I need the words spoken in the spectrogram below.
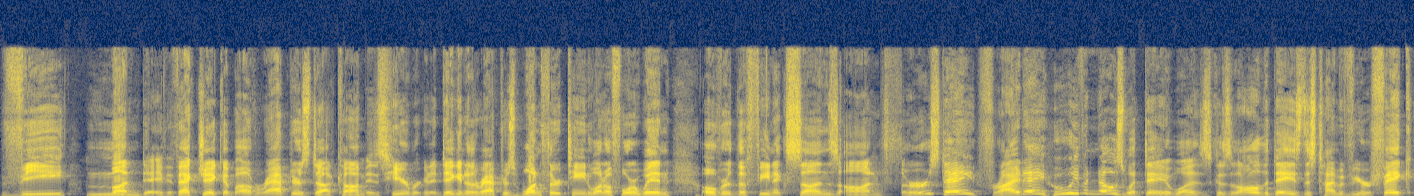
V Monday. Vivek Jacob of Raptors.com is here. We're going to dig into the Raptors 113 104 win over the Phoenix Suns on Thursday, Friday. Who even knows what day it was? Because all of the days this time of year are fake.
